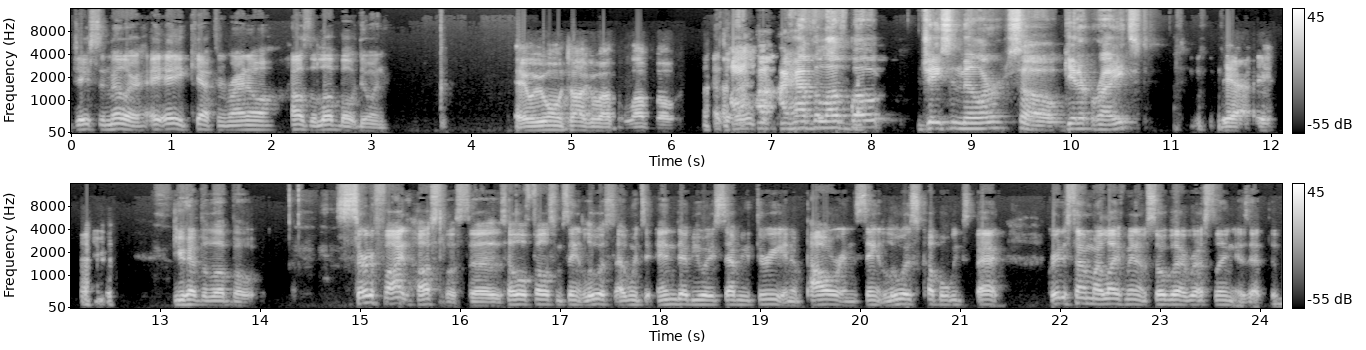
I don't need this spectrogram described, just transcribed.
Jason Miller. Hey, hey, Captain Rhino. How's the love boat doing? Hey, we won't talk about the love boat. That's a I, old, I, I have the love boat, Jason Miller. So get it right. Yeah, You have the love boat. Certified Hustler says, Hello, fellas from St. Louis. I went to NWA 73 in Empower in St. Louis a couple weeks back. Greatest time of my life, man. I'm so glad wrestling is at the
